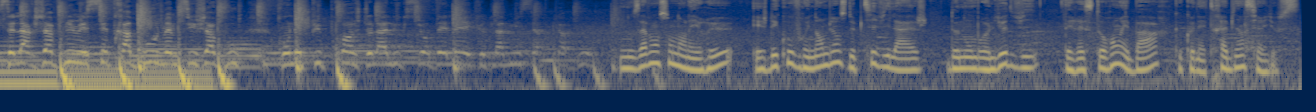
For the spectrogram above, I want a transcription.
ses larges avenues et ses traboules, même si j'avoue qu'on est plus proche de la luxure des laits que de la misère. Nous avançons dans les rues et je découvre une ambiance de petit village, de nombreux lieux de vie, des restaurants et bars que connaît très bien Sirius.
